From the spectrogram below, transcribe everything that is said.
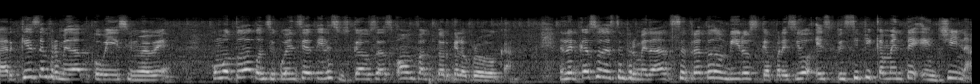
Lugar, ¿qué es la enfermedad COVID-19? Como toda consecuencia tiene sus causas o un factor que lo provoca. En el caso de esta enfermedad se trata de un virus que apareció específicamente en China,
